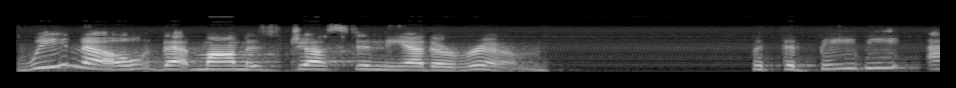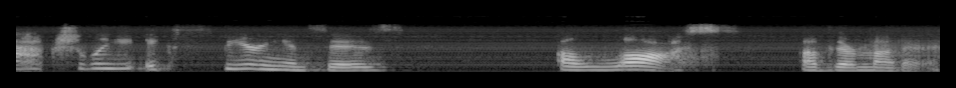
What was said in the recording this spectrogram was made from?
We know that mom is just in the other room, but the baby actually experiences a loss of their mother.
